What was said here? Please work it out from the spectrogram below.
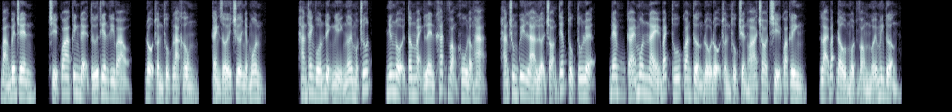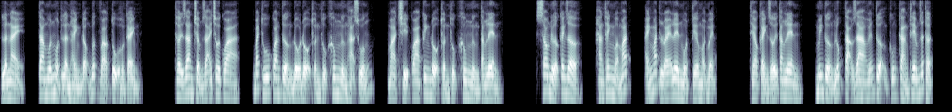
Bảng bên trên, chỉ qua kinh đệ tứ thiên ghi vào, độ thuần thục là không, cảnh giới chưa nhập môn. Hàn thanh vốn định nghỉ ngơi một chút nhưng nội tâm mạnh lên khát vọng khu động hạ, hắn trung quy là lựa chọn tiếp tục tu luyện, đem cái môn này bách thú quan tưởng đồ độ thuần thục chuyển hóa cho chỉ qua kinh, lại bắt đầu một vòng mới minh tưởng. Lần này, ta muốn một lần hành động bước vào tụ hồn cảnh. Thời gian chậm rãi trôi qua, bách thú quan tưởng đồ độ thuần thục không ngừng hạ xuống, mà chỉ qua kinh độ thuần thục không ngừng tăng lên. Sau nửa cách giờ, hàn thanh mở mắt, ánh mắt lóe lên một tia mọi mệt. Theo cảnh giới tăng lên, minh tưởng lúc tạo ra huyễn tượng cũng càng thêm rất thật,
